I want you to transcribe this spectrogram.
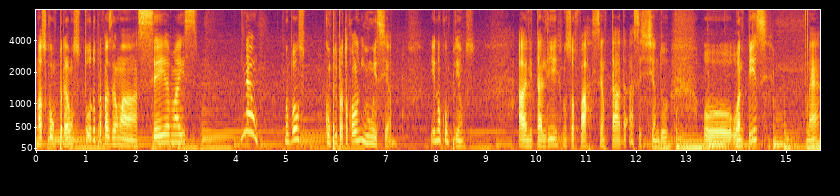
Nós compramos tudo para fazer uma ceia, mas não, não vamos cumprir protocolo nenhum esse ano e não cumprimos. A Annie está ali no sofá sentada assistindo o One Piece, né?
